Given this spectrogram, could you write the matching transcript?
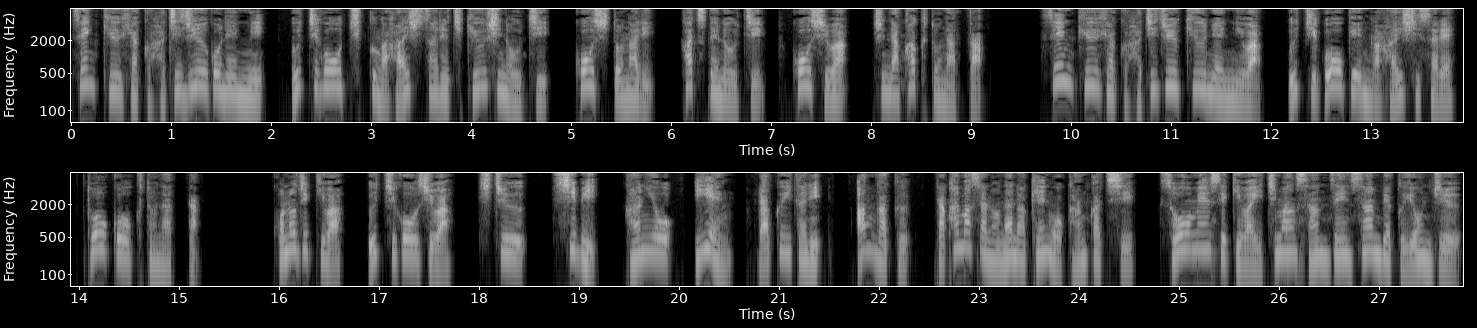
1985年に内郷地区が廃止され地球市のうち、公市となり、かつてのうち、公市は地中区となった。1989年には、内郷県が廃止され、東港区となった。この時期は、内郷市は、市中、市美、関陽、伊縁、楽板里、安楽、高政の7県を管轄し、総面積は13,340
